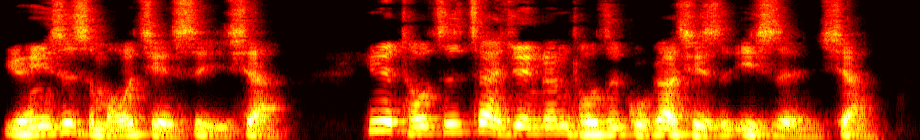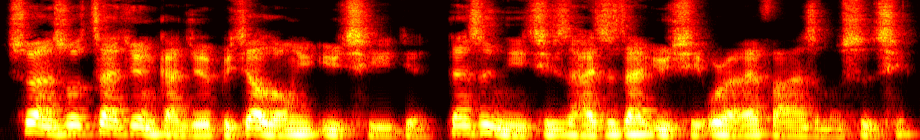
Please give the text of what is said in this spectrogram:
原因是什么？我解释一下。因为投资债券跟投资股票其实意思很像，虽然说债券感觉比较容易预期一点，但是你其实还是在预期未来会发生什么事情，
